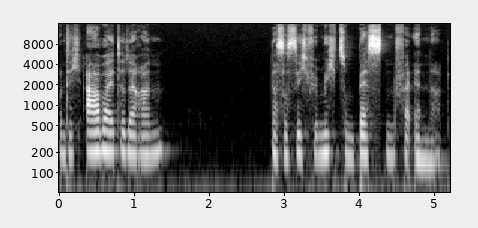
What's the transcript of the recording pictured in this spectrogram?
Und ich arbeite daran, dass es sich für mich zum Besten verändert.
